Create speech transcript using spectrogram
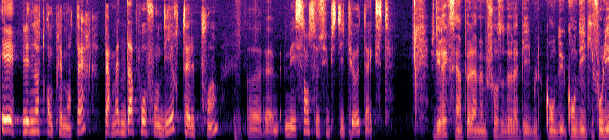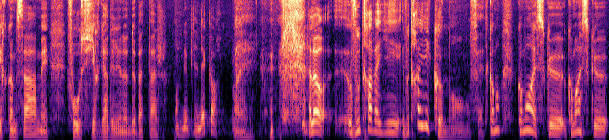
et les notes complémentaires permettent d'approfondir tel point, euh, mais sans se substituer au texte. Je dirais que c'est un peu la même chose de la Bible, qu'on dit qu'il faut lire comme ça, mais il faut aussi regarder les notes de bas de page. On est bien d'accord. Alors, vous travaillez, vous travaillez comment en fait? Comment, comment est-ce que, comment est-ce que,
